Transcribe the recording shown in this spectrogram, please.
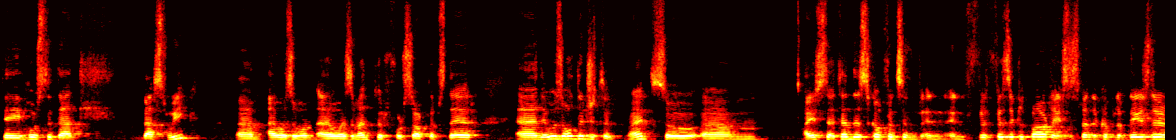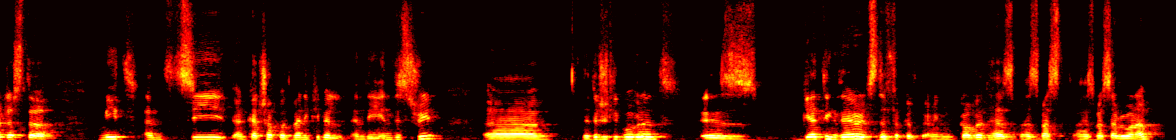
They hosted that last week. Um, I, was a, I was a mentor for startups there and it was all digital, right? So um, I used to attend this conference in, in, in, physical part. I used to spend a couple of days there just to meet and see and catch up with many people in the industry. Um, the digital equivalent is getting there. It's difficult. I mean, COVID has has messed has messed everyone up.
